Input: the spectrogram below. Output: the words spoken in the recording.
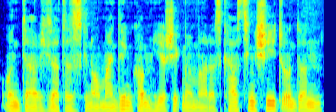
Und da habe ich gesagt, das ist genau mein Ding. Komm, hier, schick mir mal das Casting-Sheet. Und dann,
